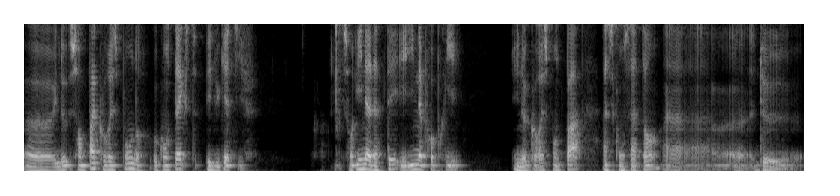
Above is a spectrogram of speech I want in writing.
euh, ils ne semblent pas correspondre au contexte éducatif. Ils sont inadaptés et inappropriés. Ils ne correspondent pas à ce qu'on s'attend euh, de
